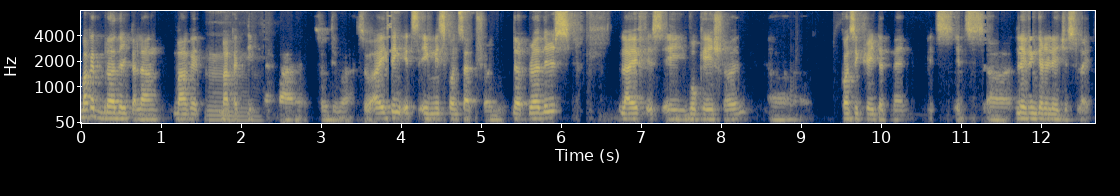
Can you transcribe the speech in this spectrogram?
bakit brother ka lang bakit bakit di Mm. ka pare so di ba so i think it's a misconception the brother's life is a vocation uh, consecrated men it's it's uh, living the religious life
